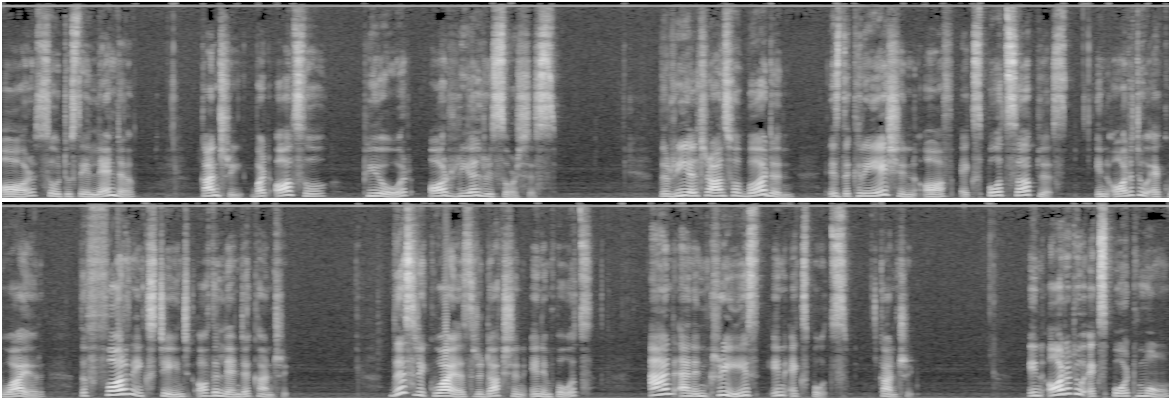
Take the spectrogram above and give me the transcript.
or so to say lender country, but also pure or real resources. The real transfer burden is the creation of export surplus in order to acquire the foreign exchange of the lender country. This requires reduction in imports and an increase in exports country. In order to export more,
